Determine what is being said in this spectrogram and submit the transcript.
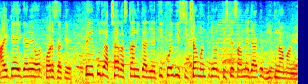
आईटीआई करे और पढ़ सके। तो ये कुछ अच्छा रास्ता निकालिए कि कोई भी शिक्षा मंत्री और किसके सामने जाके भीख ना मांगे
